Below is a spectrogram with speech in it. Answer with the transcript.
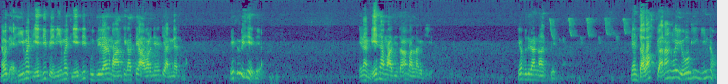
නමුත් ඇහිම තියෙද්දි පෙනීම තියෙද්දි පුදුලියාගේ මානසිකත්වයේ ආවර්ජනයට යන්නේ නැත්නම් ඒක විශේෂයක්. එහෙනම් මේ සමාධිය තමයි මල්ලක තියෙන්නේ. ඒක බුදුරණාහි කියන්නේ. දැන් දවස් ගණන් ඔය යෝගීන් ඉන්නවා.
